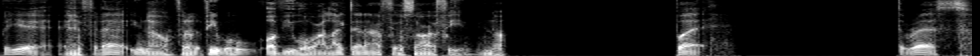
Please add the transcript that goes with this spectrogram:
But yeah, and for that, you know, for the people who of you who are like that, I feel sorry for you, you know. But the rest,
